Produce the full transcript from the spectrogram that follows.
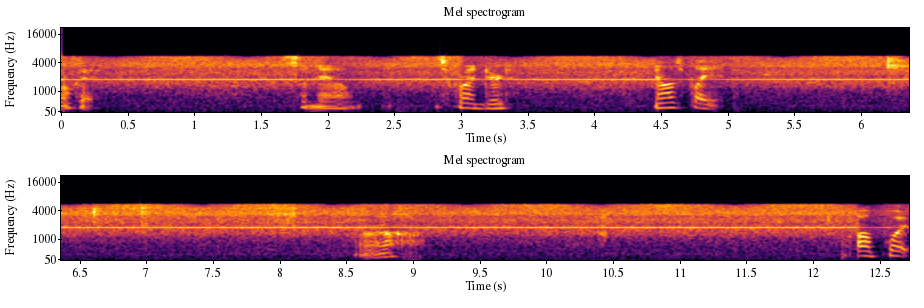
Okay. So now it's rendered. Now let's play it. Ugh. I'll put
